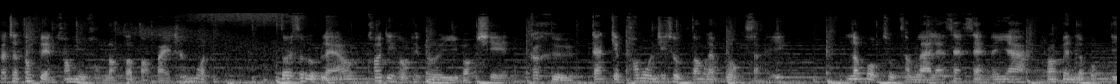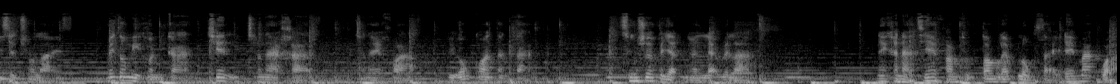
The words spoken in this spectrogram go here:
ก็จะต้องเปลี่ยนข้อมูลของบล็อกต่อๆไปทั้งหมดโดยสรุปแล้วข้อดีของเทคโนโลยีบล็อกเชนก็คือ การเก็บข้อมูลที่ถูกต้องและโปร่งใส ระบบถูกทำลายและแทรกแซงได้ยาก เพราะเป็นระบบ decentralized ไม่ต้องมีคนกลาง เช่น ธนาคาร ทนายความ หรือองค์กรต่างๆ ซึ่งช่วยประหยัดเงินและเวลา ในขณะที่ให้ความถูกต้องและโปร่งใสได้มากกว่า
